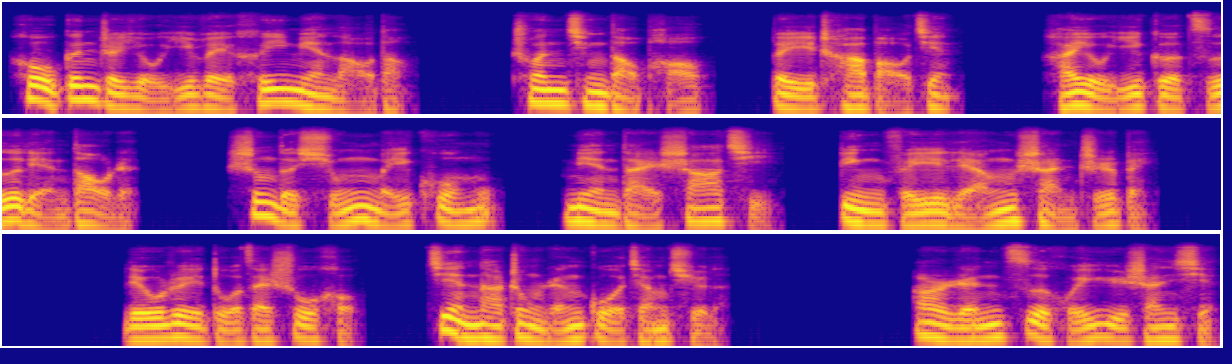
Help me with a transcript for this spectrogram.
后跟着有一位黑面老道，穿青道袍，背插宝剑；还有一个紫脸道人，生得雄眉阔目，面带杀气，并非良善之辈。柳瑞躲在树后，见那众人过江去了，二人自回玉山县。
